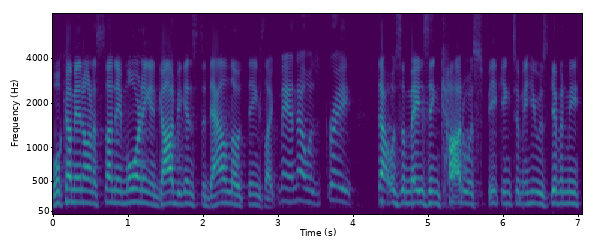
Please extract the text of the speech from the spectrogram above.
We'll come in on a Sunday morning and God begins to download things like, man, that was great. That was amazing. God was speaking to me. He was giving me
